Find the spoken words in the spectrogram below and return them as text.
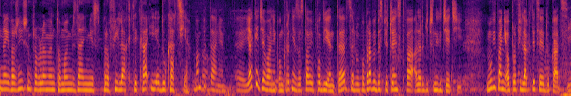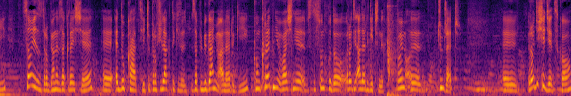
Najważniejszym problemem to moim zdaniem jest profilaktyka i edukacja. Mam pytanie. E, Jakie działania konkretnie zostały podjęte w celu poprawy bezpieczeństwa alergicznych dzieci? Mówi Pani o profilaktyce edukacji. Co jest zrobione w zakresie e, edukacji czy profilaktyki, zapobieganiu alergii, konkretnie właśnie w stosunku do rodzin alergicznych? Powiem, e, w czym rzecz. Rodzi się dziecko,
